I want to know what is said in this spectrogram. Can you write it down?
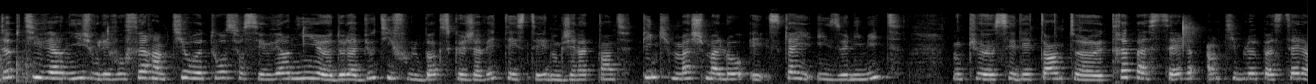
deux petits vernis. Je voulais vous faire un petit retour sur ces vernis euh, de la Beautiful Box que j'avais testé. Donc j'ai la teinte Pink Marshmallow et Sky is the Limit. Donc euh, c'est des teintes très pastel, un petit bleu pastel,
